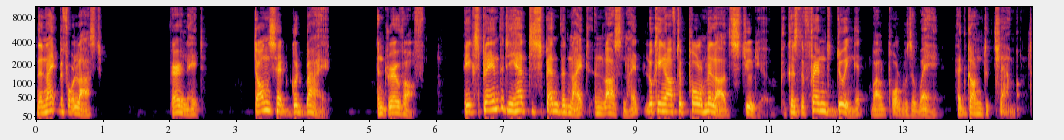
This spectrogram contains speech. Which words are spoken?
The night before last, very late, Don said goodbye and drove off. He explained that he had to spend the night and last night looking after Paul Millard's studio because the friend doing it while Paul was away had gone to Claremont.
